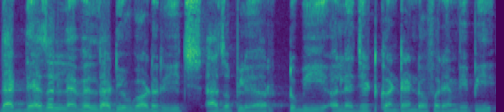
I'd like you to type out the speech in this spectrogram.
that there's a level that you've got to reach as a player to be a legit contender for MVP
